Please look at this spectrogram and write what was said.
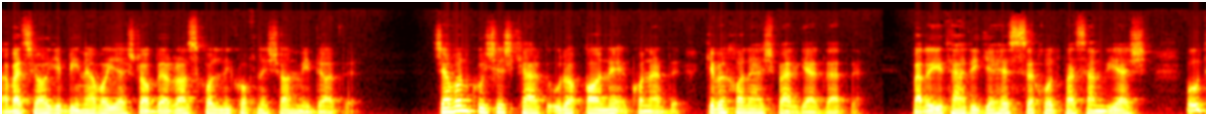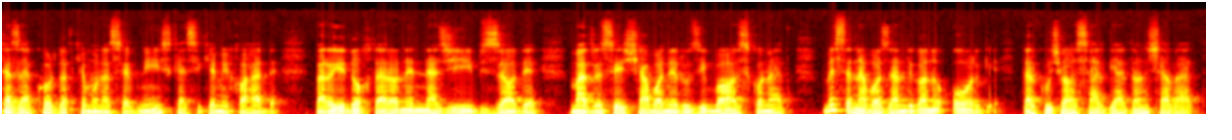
و بچه های بینوایش را به رازکلنیکوف نشان می‌داد. جوان کوشش کرد او را قانع کند. که به خانهاش برگردد. برای تحریک حس خودپسندیش به او تذکر داد که مناسب نیست کسی که می‌خواهد برای دختران نجیب زاده مدرسه شبانه روزی باز کند مثل نوازندگان ارگ در کوچه ها سرگردان شود.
